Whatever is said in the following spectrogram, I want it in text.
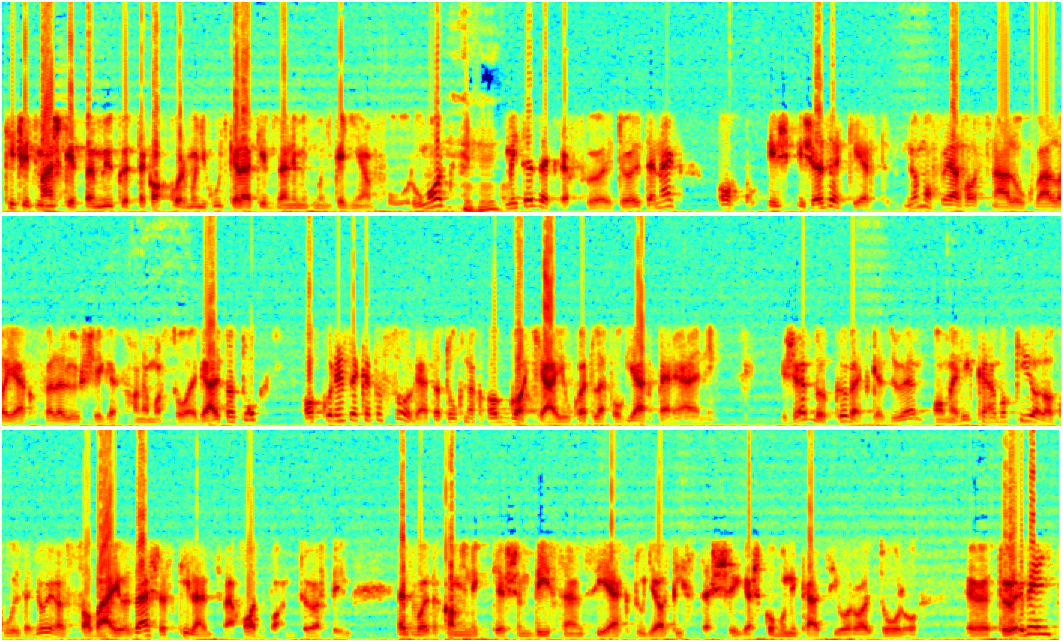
kicsit másképpen működtek, akkor mondjuk úgy kell elképzelni, mint mondjuk egy ilyen fórumot, uh-huh. amit ezekre föltöltenek, akkor, és, és ezekért nem a felhasználók vállalják a felelősséget, hanem a szolgáltatók, akkor ezeket a szolgáltatóknak a gatyájukat le fogják perelni. És ebből következően Amerikában kialakult egy olyan szabályozás, ez 96-ban történt, ez volt a Communication Decency Act, ugye a tisztességes kommunikációról szóló törvény,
